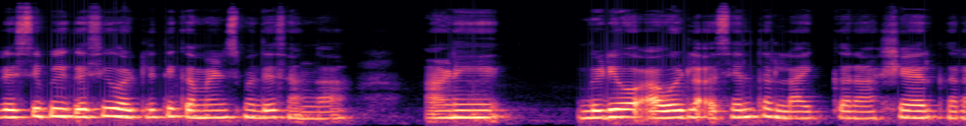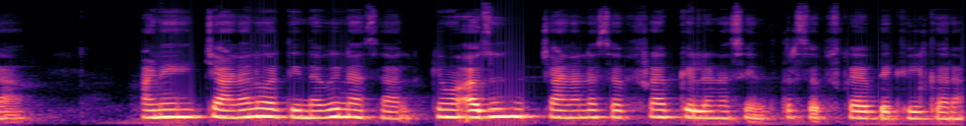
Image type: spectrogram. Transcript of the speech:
रेसिपी कशी वाटली ती कमेंट्समध्ये सांगा. आणि व्हिडिओ आवडला असेल तर लाईक करा शेअर करा. आणि चॅनलवरती नवीन असाल किंवा अजून चॅनलला सबस्क्राईब केलं नसेल तर सबस्क्राईब देखील करा.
